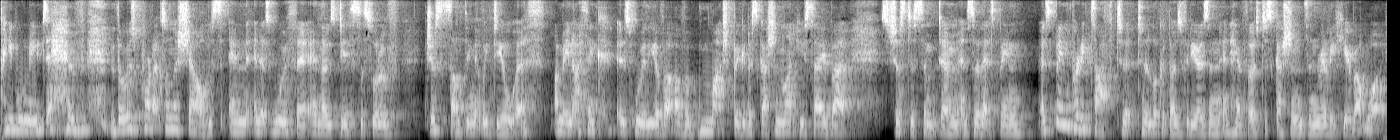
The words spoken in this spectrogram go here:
people need to have those products on the shelves and, and it's worth it. And those deaths are sort of just something that we deal with. I mean, I think it's worthy of a, of a much bigger discussion, like you say, but it's just a symptom. And so that's been, it's been pretty tough to, to look at those videos and, and have those discussions and really hear about what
